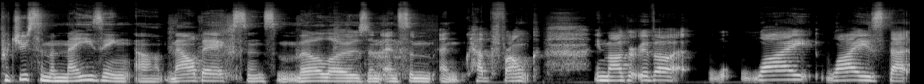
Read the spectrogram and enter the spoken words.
produce some amazing uh, Malbecs and some Merlots and, and some and Cab Franc in Margaret River why why is that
